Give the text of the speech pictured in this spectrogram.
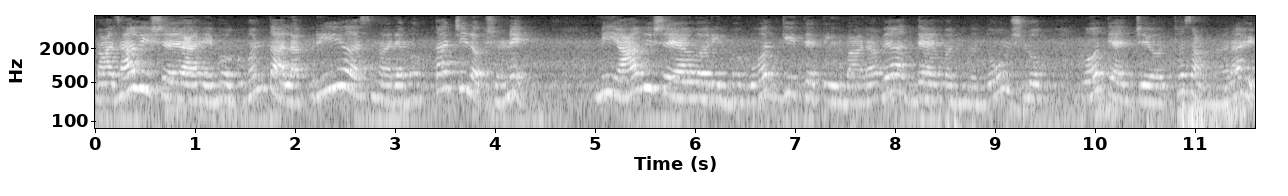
माझा विषय आहे भगवंताला प्रिय असणाऱ्या भक्ताची लक्षणे. मी या विषयावरील भगवद्गीतेतील बाराव्या अध्यायामधनं दोन श्लोक व त्यांचे अर्थ सांगणार आहे.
